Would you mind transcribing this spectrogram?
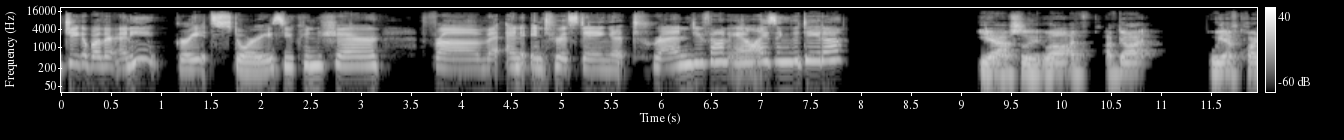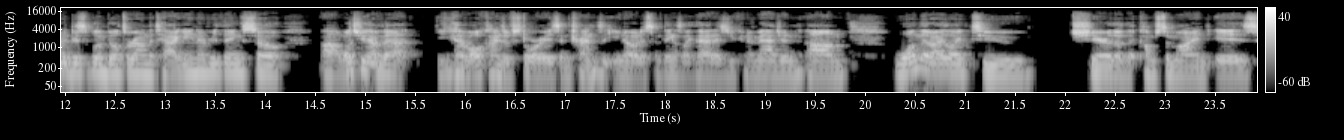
Jacob, are there any great stories you can share from an interesting trend you found analyzing the data? Yeah, absolutely. Well, I've I've got we have quite a discipline built around the tagging and everything. So uh, once you have that, you have all kinds of stories and trends that you notice and things like that, as you can imagine. Um, one that I like to share though that comes to mind is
